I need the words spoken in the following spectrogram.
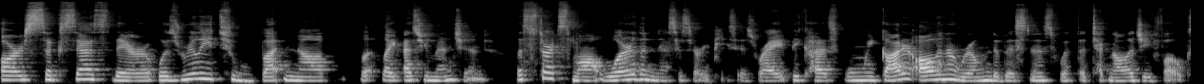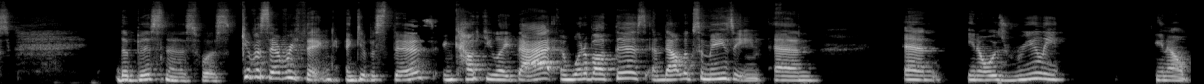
our success there was really to button up, like as you mentioned, let's start small. What are the necessary pieces, right? Because when we got it all in a room, the business with the technology folks, the business was give us everything and give us this and calculate that and what about this and that looks amazing and and you know it was really you know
